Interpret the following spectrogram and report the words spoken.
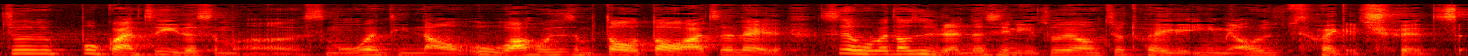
就是不管自己的什么什么问题，脑雾啊，或者是什么痘痘啊之类的，这会不会都是人的心理作用，就推给疫苗或者推给确诊？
